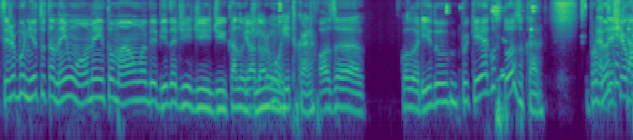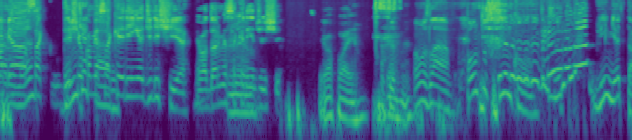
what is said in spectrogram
Seja bonito também um homem tomar uma bebida de, de, de canudinho. Eu adoro morrito, cara. Rosa colorido, porque é gostoso, cara. O problema é, deixa é que é eu caro, com a minha, né? sa... deixa eu com a minha é saqueirinha de lixia. Eu adoro minha saqueirinha de lixia. Eu apoio. Vamos lá. Ponto 5. Vinheta.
